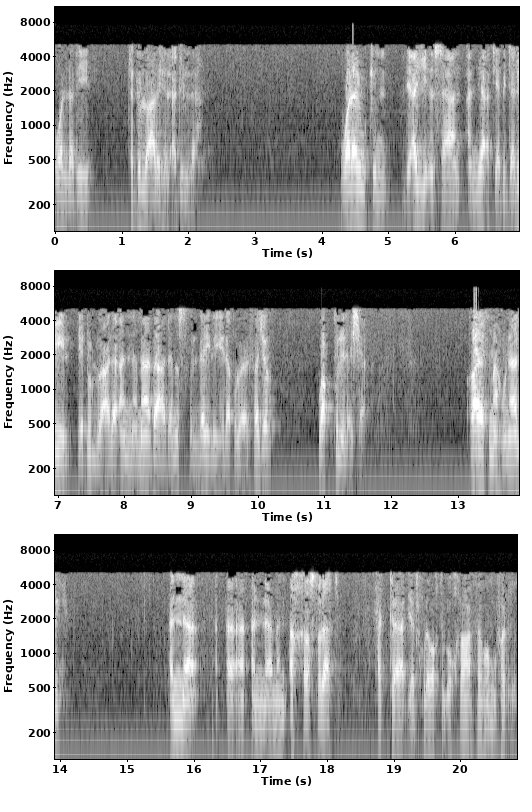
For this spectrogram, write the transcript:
هو الذي تدل عليه الأدلة. ولا يمكن لأي إنسان أن يأتي بدليل يدل على أن ما بعد نصف الليل إلى طلوع الفجر وقت للعشاء. غاية ما هنالك أن أن من أخر الصلاة حتى يدخل وقت الأخرى فهو مفرط.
